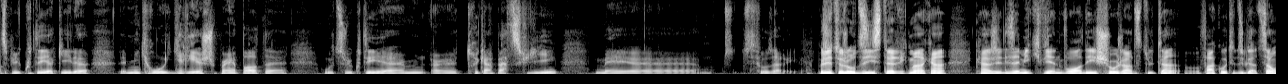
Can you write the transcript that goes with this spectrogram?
tu peux écouter, OK, le micro est griche, peu importe, euh, ou tu veux écouter euh, un truc en particulier, mais euh, tu, te fais aux oreilles. Moi, j'ai toujours dit, historiquement, quand, quand j'ai des amis qui viennent voir des shows, je leur dis tout le temps, on va faire à côté du gars de son.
